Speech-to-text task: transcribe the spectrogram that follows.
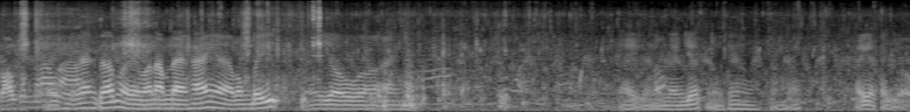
Còn nè ăn cớm rồi mà năm đang hái à, bông bí Để vô à, ăn đây con năm đang vớt những cái con ếch thấy ra cái đủ.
